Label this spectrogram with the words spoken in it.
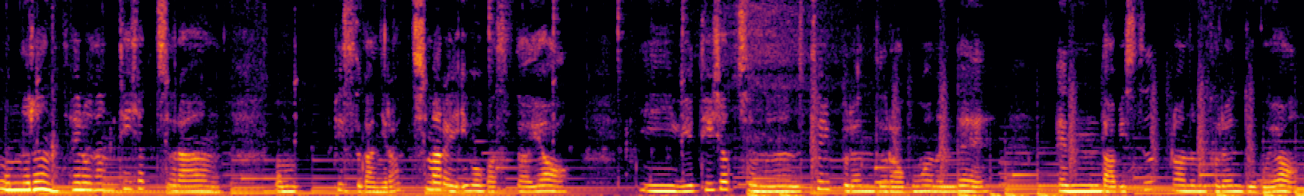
오늘은 새로 산 티셔츠랑 원피스가 아니라 치마를 입어봤어요. 이 위에 티셔츠는 스트릿 브랜드라고 하는데 벤다비스라는 브랜드고요.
